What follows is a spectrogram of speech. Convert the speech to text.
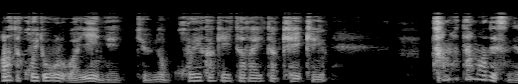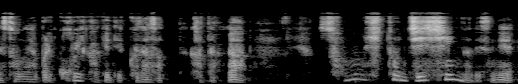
あなたこういうところがいいねっていうのを声かけいただいた経験、たまたまですね、そのやっぱり声かけてくださった方が、その人自身がですね、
